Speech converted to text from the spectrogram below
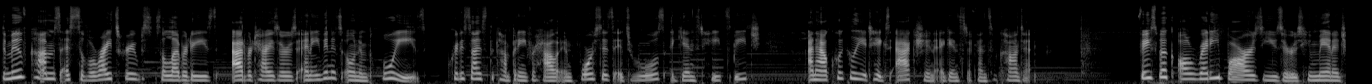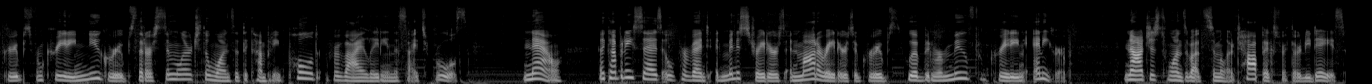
The move comes as civil rights groups, celebrities, advertisers, and even its own employees criticize the company for how it enforces its rules against hate speech and how quickly it takes action against offensive content. Facebook already bars users who manage groups from creating new groups that are similar to the ones that the company pulled for violating the site's rules. Now, the company says it will prevent administrators and moderators of groups who have been removed from creating any group, not just ones about similar topics for 30 days.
